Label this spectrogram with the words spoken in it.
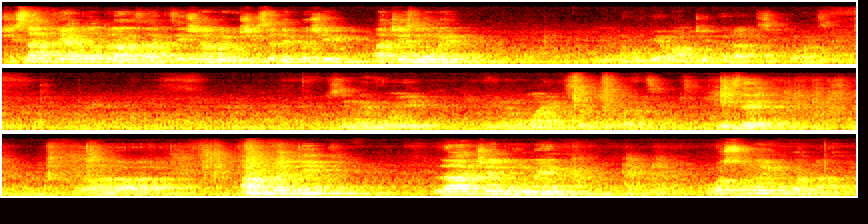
Și s-a încheiat o tranzacție și am reușit să depășim acest moment. Nu, eu am generat situația. Sunt nevoit numai să plăți mizerie. Uh, am plătit la acel moment o sumă importantă.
